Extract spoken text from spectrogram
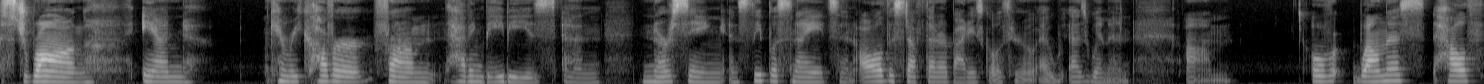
strong and can recover from having babies and nursing and sleepless nights and all the stuff that our bodies go through as, women. Um, over wellness, health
